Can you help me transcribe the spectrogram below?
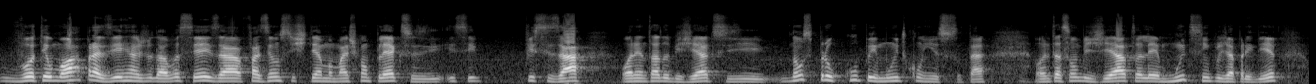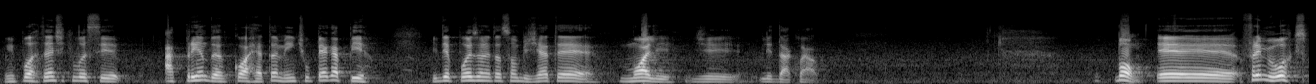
vou ter o maior prazer em ajudar vocês a fazer um sistema mais complexo e, e se precisar orientado a objetos e não se preocupem muito com isso, tá? A orientação a objeto é muito simples de aprender. O importante é que você aprenda corretamente o PHP, e depois a orientação objeto é mole de lidar com ela. Bom, é, frameworks,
